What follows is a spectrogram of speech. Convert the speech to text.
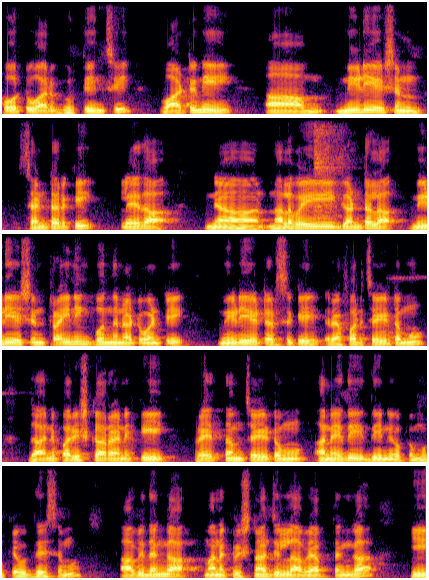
కోర్టు వారు గుర్తించి వాటిని మీడియేషన్ సెంటర్కి లేదా నలభై గంటల మీడియేషన్ ట్రైనింగ్ పొందినటువంటి మీడియేటర్స్కి రెఫర్ చేయటము దాని పరిష్కారానికి ప్రయత్నం చేయటము అనేది దీని యొక్క ముఖ్య ఉద్దేశము. ఆ విధంగా మన కృష్ణా జిల్లా వ్యాప్తంగా ఈ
